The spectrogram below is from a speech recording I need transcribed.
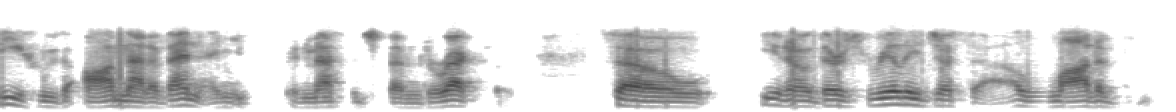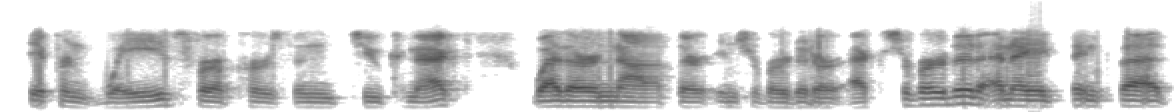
see who's on that event and you can message them directly. So, you know, there's really just a lot of different ways for a person to connect, whether or not they're introverted or extroverted. And I think that,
